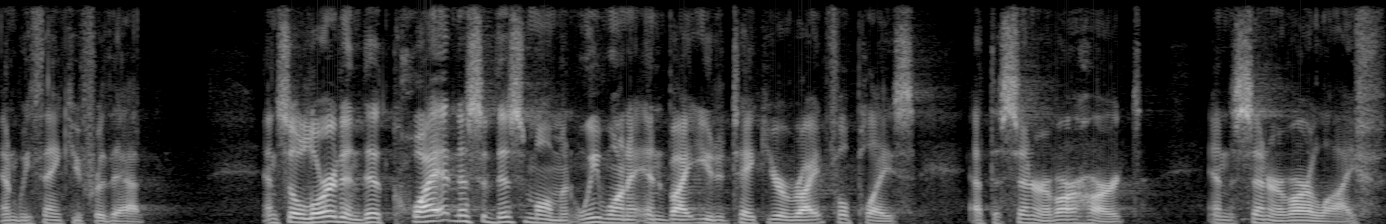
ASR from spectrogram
And we thank you for that. And so, Lord, in the quietness of this moment, we want to invite you to take your rightful place at the center of our heart and the center of our life.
